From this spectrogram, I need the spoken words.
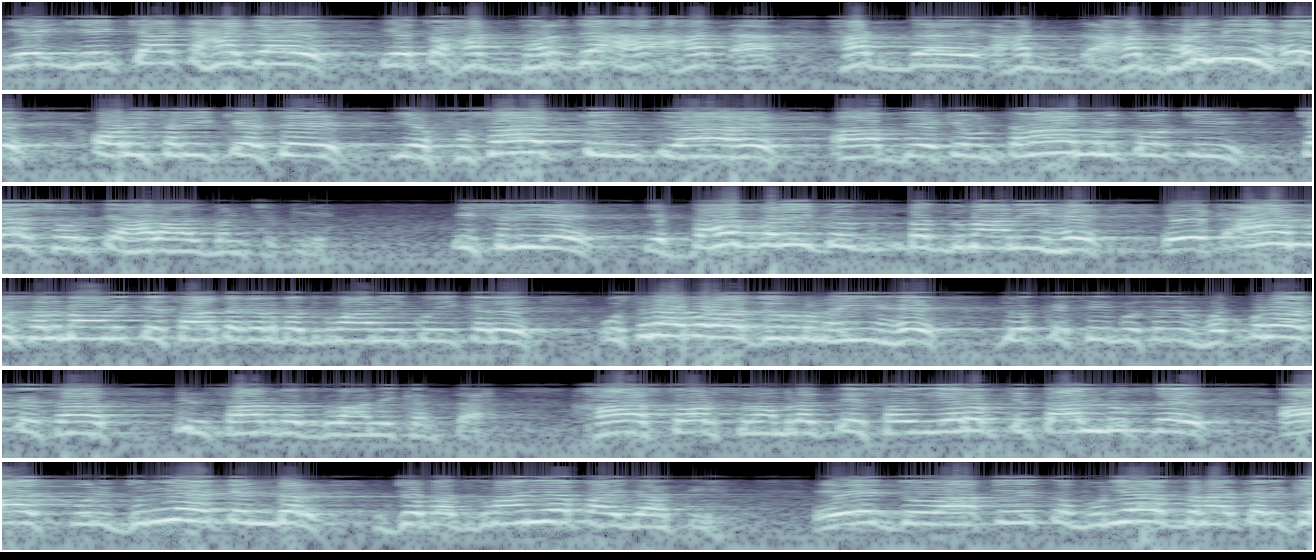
یہ یہ کیا کہا جائے یہ تو ہر درجہ ہر دھرمی ہے اور اس طریقے سے یہ فساد کی انتہا ہے آپ دیکھیں ان تمام ملکوں کی کیا صورت حالات بن چکی ہے اس لیے یہ بہت بڑی بدگمانی ہے۔ ایک عام مسلمان کے ساتھ اگر بدگمانی کوئی کرے، اتنا بڑا جرم نہیں ہے جو کسی مسلم حکمراں کے ساتھ انسان بدگمانی کرتا ہے۔ خاص طور سے مملکت سعودی عرب کے تعلق سے آج پوری دنیا کے اندر جو بدگمانیاں پائی جاتی ہیں، ایک دو واقعے کو بنیاد بنا کر کے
